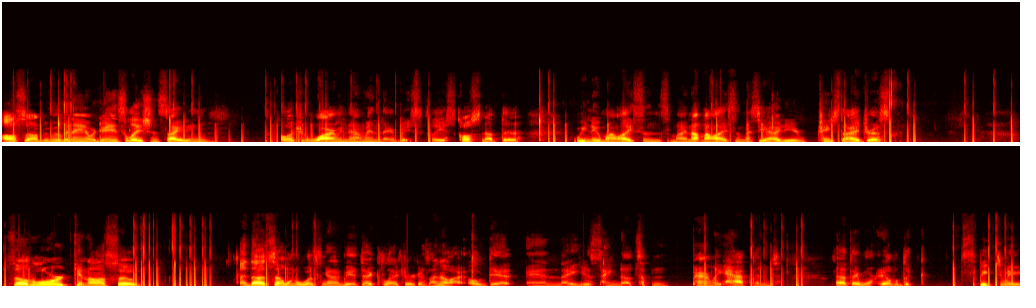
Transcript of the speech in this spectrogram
Also, I'll be moving in. We're doing installation, siting, electrical wiring now I'm in there basically. It's close enough to renew my license, my not my license, my CID, change the address. So the Lord can also I thought someone was gonna be a debt collector because I know I owe debt and they just hanged out something apparently happened that they weren't able to speak to me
